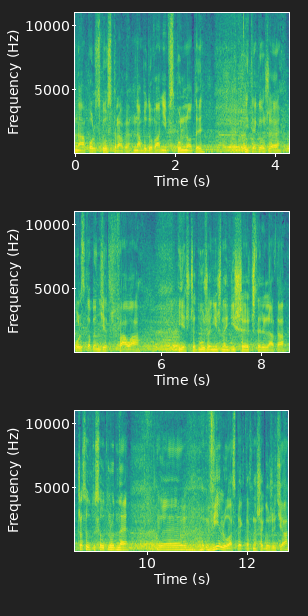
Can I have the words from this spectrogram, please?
na polską sprawę, na budowanie wspólnoty i tego, że Polska będzie trwała jeszcze dłużej niż najbliższe 4 lata. Czasy tu są trudne e, w wielu aspektach naszego życia,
